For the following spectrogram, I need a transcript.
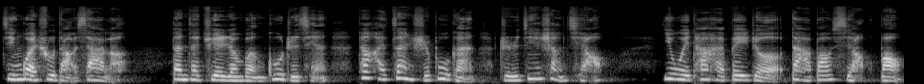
尽管树倒下了，但在确认稳固之前，他还暂时不敢直接上桥，因为他还背着大包小包，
